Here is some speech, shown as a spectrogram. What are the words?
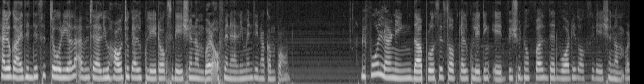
Hello guys, in this tutorial I will tell you how to calculate oxidation number of an element in a compound. Before learning the process of calculating it, we should know first that what is oxidation number.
